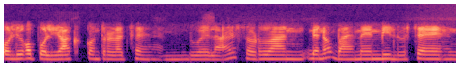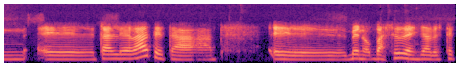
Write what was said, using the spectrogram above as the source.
oligopolioak kontrolatzen duela, ez? Orduan, bueno, ba hemen bildu zen e, talde bat eta eh bueno, ba zeuden ja beste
